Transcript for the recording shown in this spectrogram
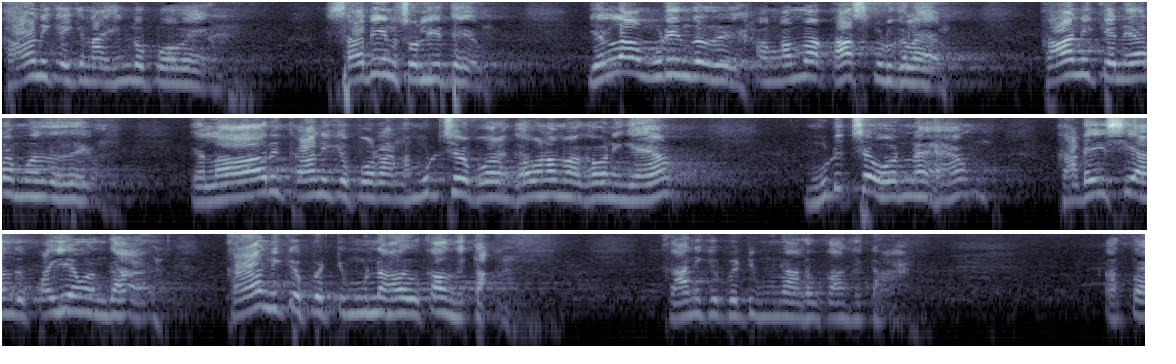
காணிக்கைக்கு நான் எங்கே போவேன்? சரின்னு சொல்லிட்டு எல்லாம் முடிந்தது. அவங்க அம்மா காசு கொடுக்கல. காணிக்கை நேரம் வந்தது. எல்லாரும் காணிக்க போகிறாங்க நான் முடிச்சிட போகிறேன் கவனமாக கவனிங்க. முடித்த உடனே கடைசி அந்த பையன் வந்தான். காணிக்கப்பட்டு பெட்டி முன்னால் உட்காந்துட்டான் காணிக்கை பெட்டி முன்னால் உட்காந்துட்டான் அப்போ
